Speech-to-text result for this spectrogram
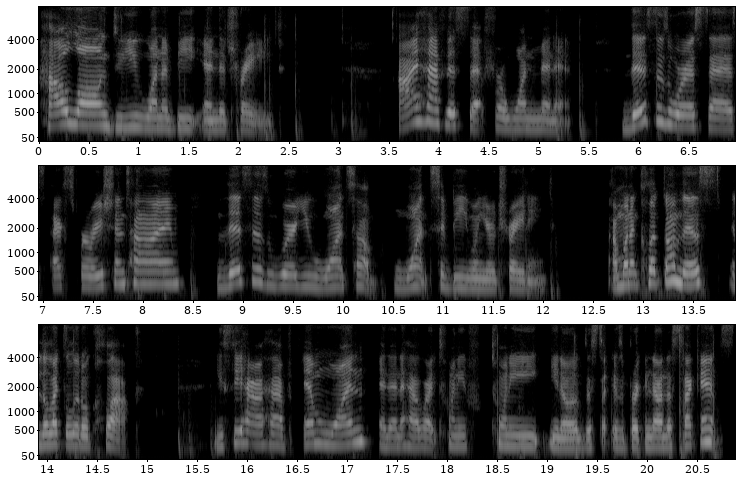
How long do you want to be in the trade? I have it set for one minute. This is where it says expiration time. This is where you want to want to be when you're trading. I'm going to click on this. It looks like a little clock. You see how I have M1 and then it has like 20, 20, you know, this is breaking down to seconds.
